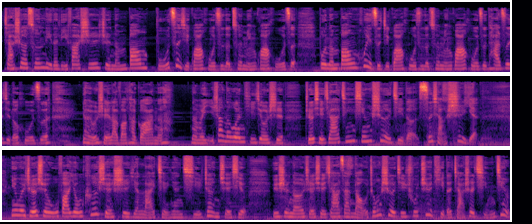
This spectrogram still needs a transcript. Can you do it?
假设村里的理发师只能帮不自己刮胡子的村民刮胡子，不能帮会自己刮胡子的村民刮胡子，他自己的胡子要由谁来帮他刮呢？那么，以上的问题就是哲学家精心设计的思想试验。因为哲学无法用科学试验来检验其正确性，于是呢，哲学家在脑中设计出具体的假设情境，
